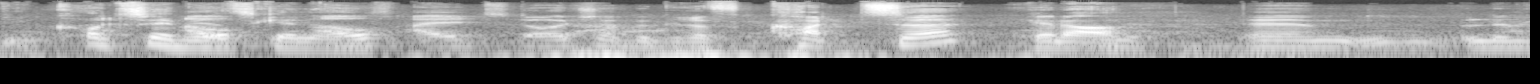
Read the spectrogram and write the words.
die Kotze wird es genannt. Auch altdeutscher Begriff Kotze. Genau. Ähm, und dann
